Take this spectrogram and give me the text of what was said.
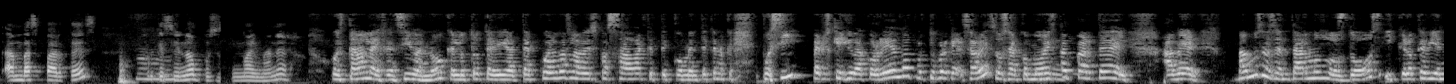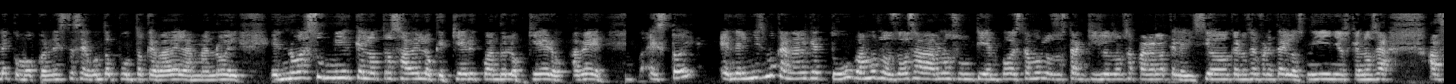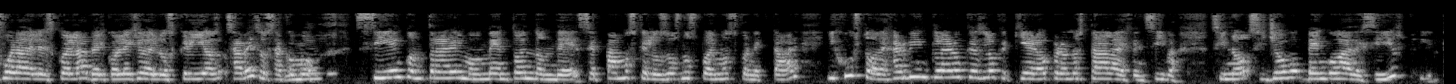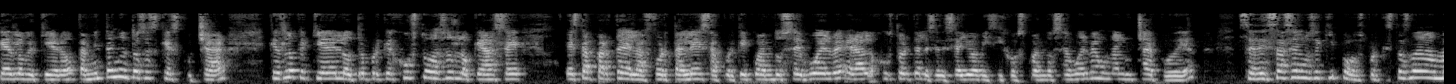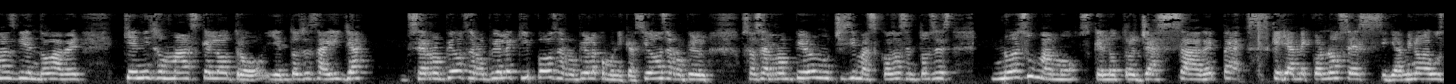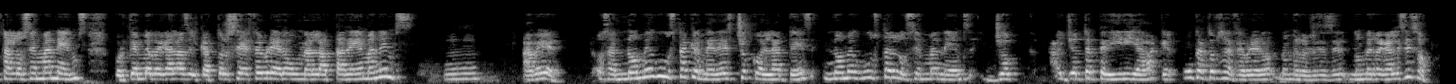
ambas partes, porque si no, pues no hay manera. O estar a la defensiva, ¿no? Que el otro te diga, ¿te acuerdas la vez pasada que te comenté que no? Que... Pues sí, pero es que yo iba corriendo por tú, porque, ¿sabes? O sea, como esta parte del, a ver, vamos a sentarnos los dos y creo que viene como con este segundo punto que va de la mano, el, el no asumir que el otro sabe lo que quiero y cuándo lo quiero. A ver, estoy en el mismo canal que tú, vamos los dos a darnos un tiempo, estamos los dos tranquilos, vamos a apagar la televisión, que no se enfrente de los niños, que no sea afuera de la escuela, del colegio de los críos, ¿sabes? O sea, como sí encontrar el momento en donde sepamos que los dos nos podemos conectar y justo dejar bien claro qué es lo que quiero, pero no estar a la defensiva, sino si yo vengo a decir qué es lo que quiero, también tengo entonces que escuchar qué es lo que quiere el otro, porque justo eso es lo que hace esta parte de la fortaleza, porque cuando se vuelve, era justo ahorita les decía yo a mis hijos, cuando se vuelve una lucha de poder, se deshacen los equipos, porque estás nada más viendo a ver quién hizo más que el otro, y entonces ahí ya se rompió, se rompió el equipo, se rompió la comunicación, se rompió, el, o sea, se rompieron muchísimas cosas, entonces no asumamos que el otro ya sabe, es que ya me conoces, si a mí no me gustan los M&M's, ¿por qué me regalas el 14 de febrero una lata de M&M's? A ver, o sea, no me gusta que me des chocolates, no me gustan los M&M's, yo, yo te pediría que un 14 de febrero no me regales, no me regales eso.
